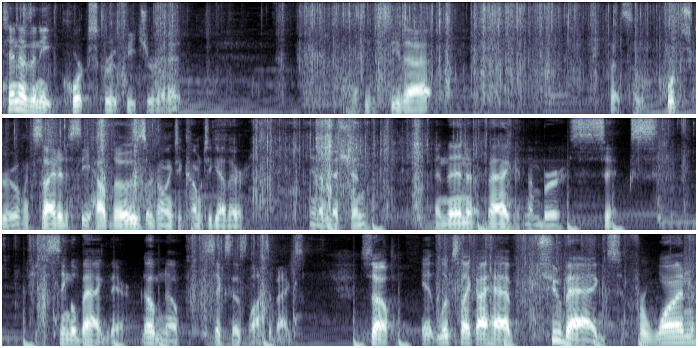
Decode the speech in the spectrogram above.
10 has a neat corkscrew feature in it. I don't know if you can see that. But some corkscrew. I'm excited to see how those are going to come together in a mission. And then bag number six. Just a single bag there. No, no, six has lots of bags. So it looks like I have two bags for one,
